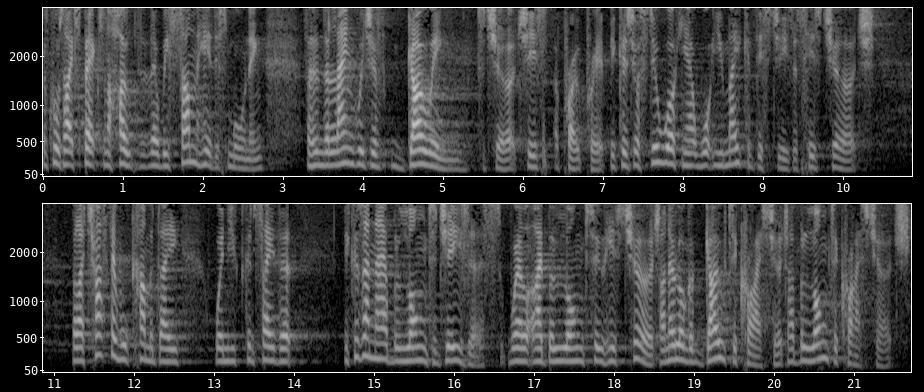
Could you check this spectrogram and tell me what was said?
Of course, I expect and I hope that there'll be some here this morning for whom the language of going to church is appropriate because you're still working out what you make of this Jesus, his church. But I trust there will come a day when you can say that because I now belong to Jesus, well, I belong to his church. I no longer go to Christ Church, I belong to Christ Church.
